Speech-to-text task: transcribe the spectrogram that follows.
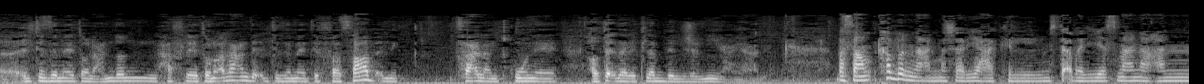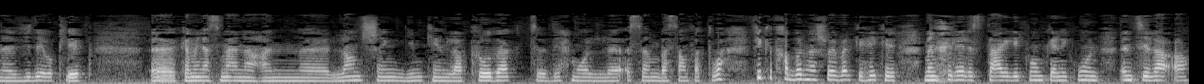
التزاماتهم عندهم حفلاتهم. وأنا عندي التزاماتي فصعب إنك فعلا تكوني أو تقدري تلبي الجميع يعني. بس عم خبرنا عن مشاريعك المستقبلية. سمعنا عن video clip آه كمان سمعنا عن launching يمكن ل product بيحمل اسم بسام فتوح. فيك تخبرنا شوي بركي هيك من خلال style ك ممكن يكون انطلاقة؟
